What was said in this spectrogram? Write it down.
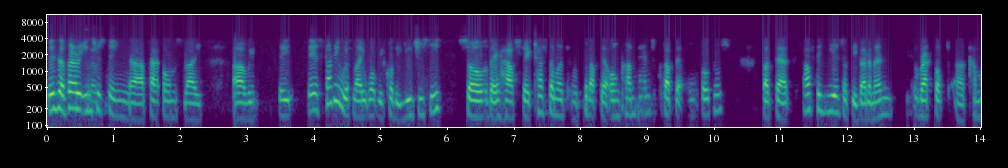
It's a very interesting uh, platforms like uh, we they they're starting with like what we call the UGC, so they have their customers to put up their own content, put up their own photos, but that after years of development, Redbook uh, come,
